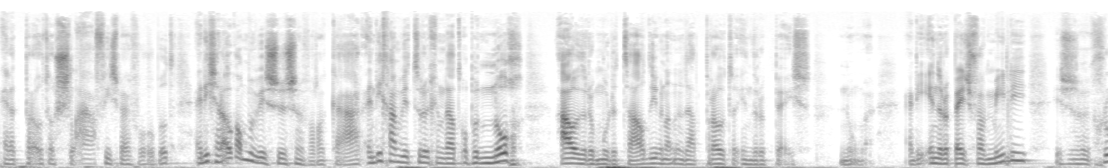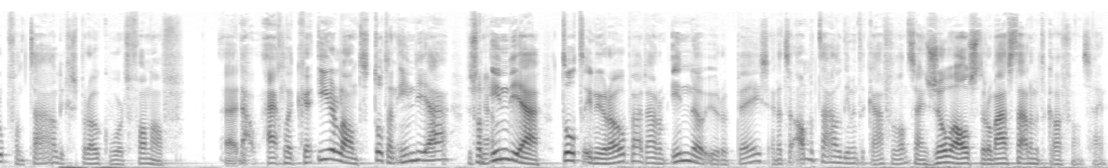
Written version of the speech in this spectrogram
En het proto-Slavisch bijvoorbeeld. En die zijn ook allemaal weer zussen van elkaar. En die gaan weer terug inderdaad op een nog oudere moedertaal, die we dan inderdaad proto-Indo-Europees noemen. En die Indo-Europese familie is dus een groep van talen die gesproken wordt vanaf, uh, nou eigenlijk uh, Ierland tot aan India. Dus van Ja. India tot in Europa, daarom Indo-Europees. En dat zijn allemaal talen die met elkaar verwant zijn, zoals de Romaanse talen met elkaar verwant zijn.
